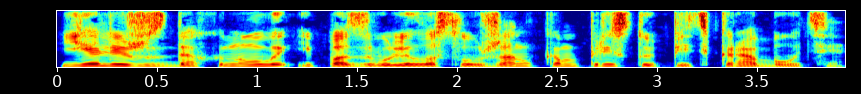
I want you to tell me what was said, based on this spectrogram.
я лишь вздохнула и позволила служанкам приступить к работе.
